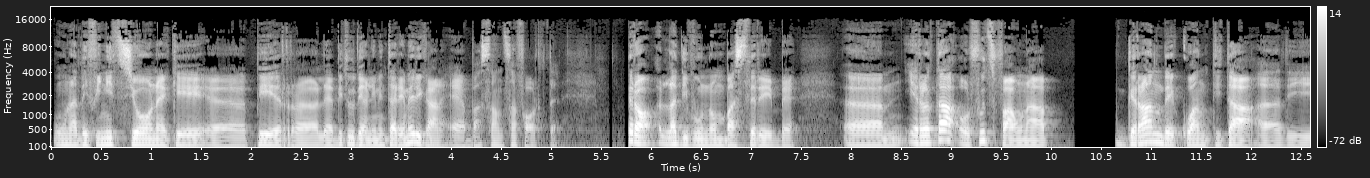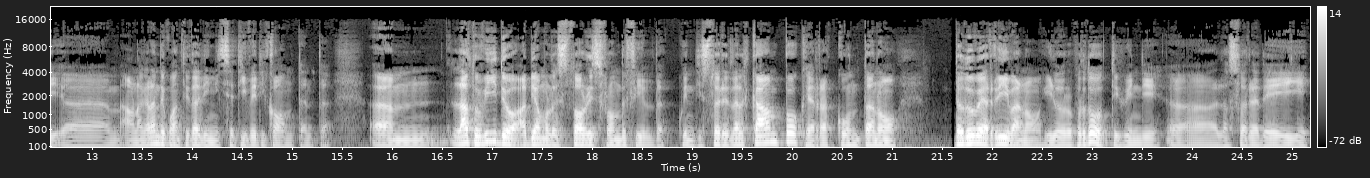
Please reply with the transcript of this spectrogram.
una definizione che per le abitudini alimentari americane è abbastanza forte. Però la TV non basterebbe. Uh, in realtà All Foods fa una grande quantità uh, di, uh, ha una grande quantità di iniziative di content. Um, lato video abbiamo le stories from the field, quindi storie dal campo che raccontano da dove arrivano i loro prodotti, quindi uh, la storia dei,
